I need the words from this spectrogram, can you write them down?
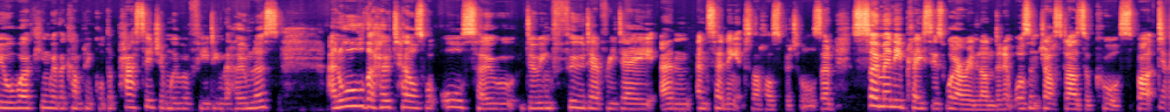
we were working with a company called The Passage and we were feeding the homeless. And all the hotels were also doing food every day and, and sending it to the hospitals. And so many places were in London. It wasn't just us, of course, but yeah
